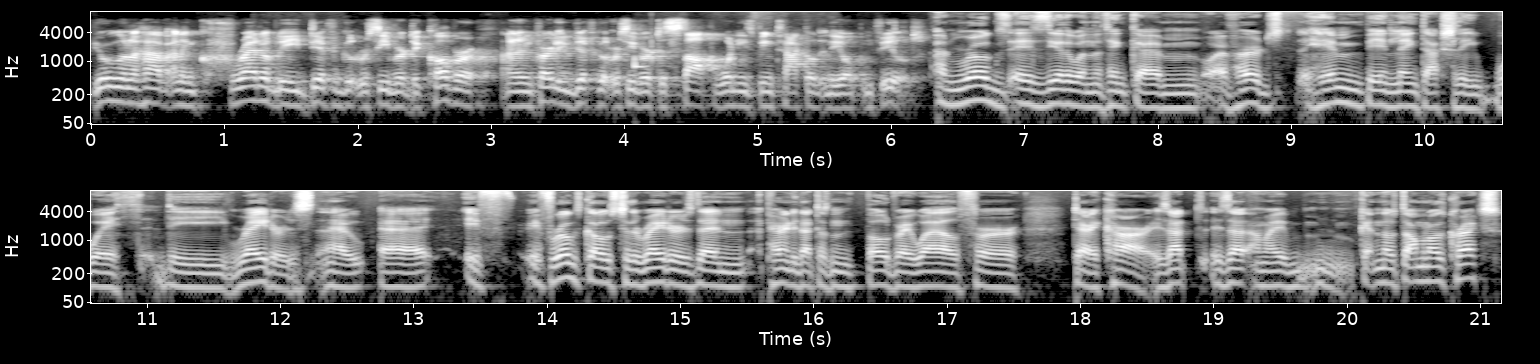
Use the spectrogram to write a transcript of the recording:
you're going to have an incredibly difficult receiver to cover and an incredibly difficult receiver to stop when he's being tackled in the open field. And Ruggs is the other one. I think um, I've heard him being linked actually with the Raiders. Now, uh, if if Ruggs goes to the Raiders, then apparently that doesn't bode very well for Derek Carr. Is that is that am I getting those dominoes correct?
